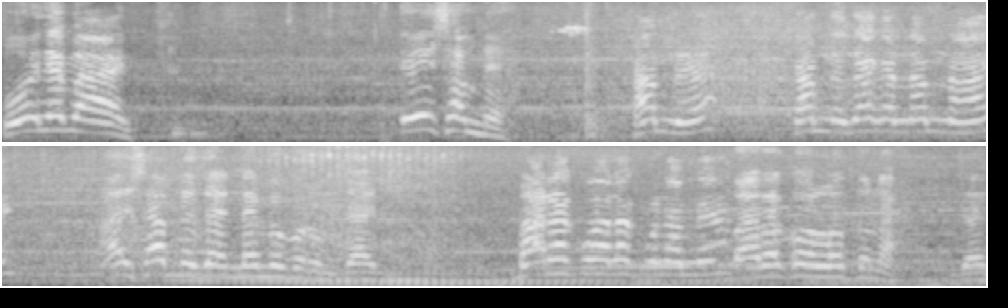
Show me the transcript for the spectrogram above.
কই যাবেন এই সামনে। সামনে? সামনে জায়গার নাম নাই? আই সামনে যাই নামে বরং যাই বারা কোয়া লাগবো নামে বারা করল তো না যাই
